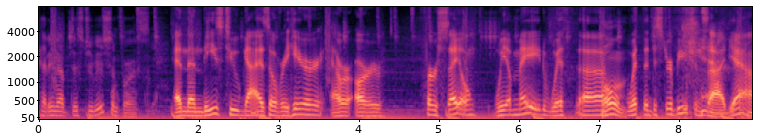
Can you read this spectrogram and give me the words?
heading up distribution for us. And then these two guys over here are, are first sale we have made with uh, Boom. with the distribution Yeah. side. Yeah,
